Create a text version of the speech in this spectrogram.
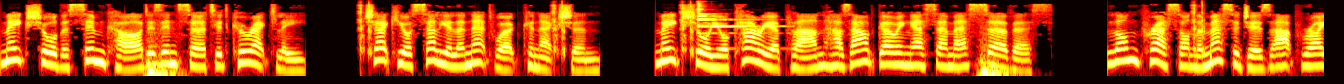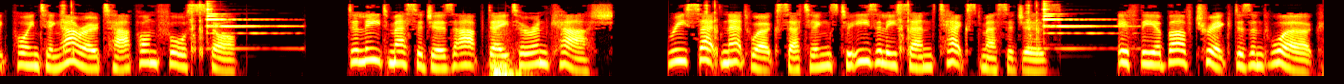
Make sure the SIM card is inserted correctly. Check your cellular network connection. Make sure your carrier plan has outgoing SMS service. Long press on the Messages app right pointing arrow tap on force stop. Delete Messages app data and cache. Reset network settings to easily send text messages. If the above trick doesn't work,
